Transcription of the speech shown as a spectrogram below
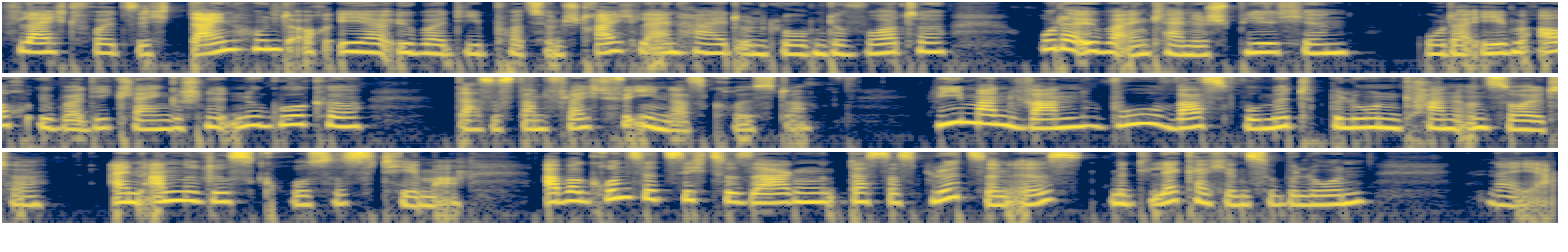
Vielleicht freut sich dein Hund auch eher über die Portion Streichleinheit und lobende Worte oder über ein kleines Spielchen oder eben auch über die kleingeschnittene Gurke. Das ist dann vielleicht für ihn das Größte. Wie man wann, wo, was, womit belohnen kann und sollte. Ein anderes großes Thema. Aber grundsätzlich zu sagen, dass das Blödsinn ist, mit Leckerchen zu belohnen, naja,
